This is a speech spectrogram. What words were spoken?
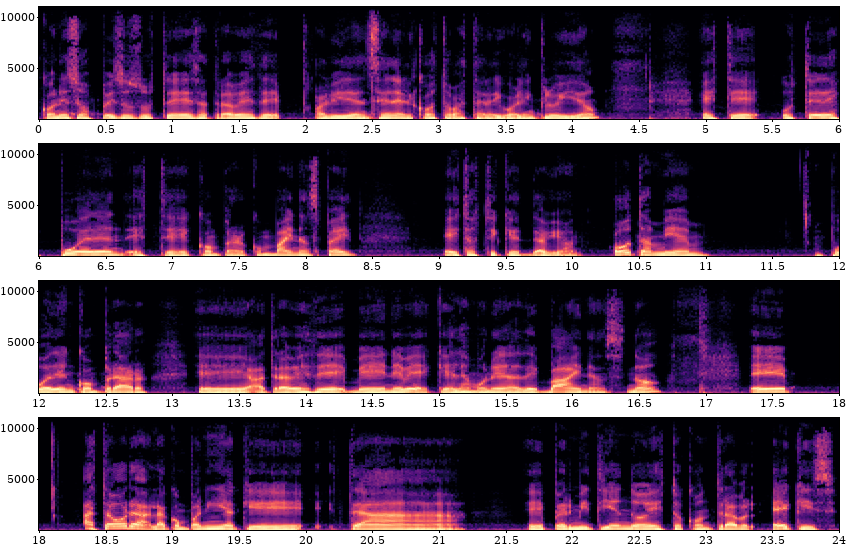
con esos pesos ustedes a través de, olvídense, el costo va a estar igual incluido, este, ustedes pueden este, comprar con Binance Pay estos tickets de avión. O también pueden comprar eh, a través de BNB, que es la moneda de Binance, ¿no? Eh, hasta ahora la compañía que está eh, permitiendo esto con Travel X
